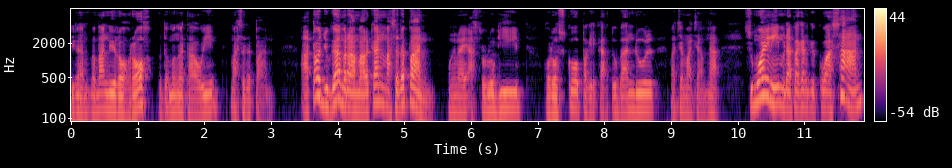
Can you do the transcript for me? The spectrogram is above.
dengan memanggil roh-roh untuk mengetahui masa depan atau juga meramalkan masa depan mengenai astrologi, horoskop, pakai kartu bandul, macam-macam. Nah, semua ini mendapatkan kekuasaan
